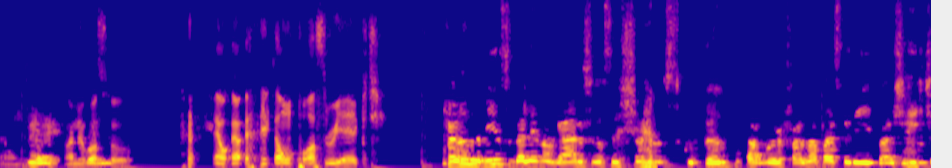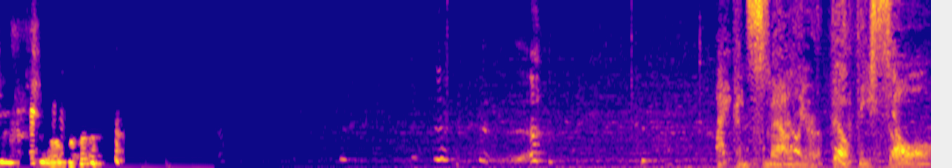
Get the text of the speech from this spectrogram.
É um, É. é um negócio. É, é, é um post-react. Falando nisso, da Lenogaro, se você estiver nos escutando, por favor, faz uma parceria aí com a gente, a gente te smell your filthy soul.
